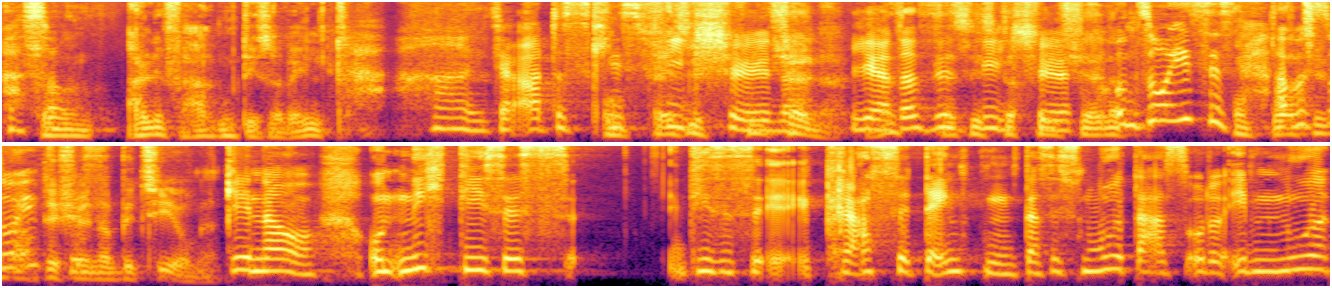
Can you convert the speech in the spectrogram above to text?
Ach so. sondern alle Farben dieser Welt. Ah, ja, das ist, viel, ist schöner. viel, schöner. Ja, das, das ist, viel, ist schöner. viel, schöner. Und so ist es. Und Aber so ist die schönen Beziehungen. Genau. Und nicht dieses dieses äh, krasse Denken, dass es nur das oder eben nur,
